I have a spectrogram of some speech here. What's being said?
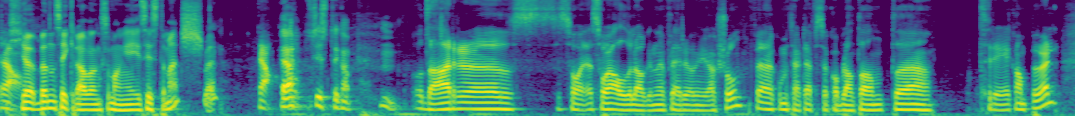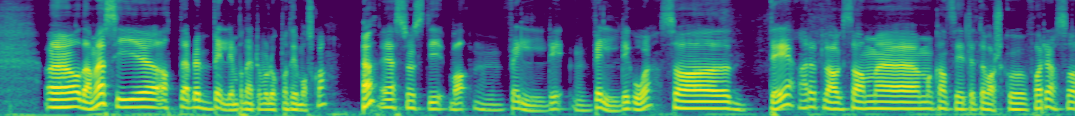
Ja. Kjøben sikra avansementet i siste match, vel? Ja, ja siste kamp. Mm. Og der uh, så jeg, så jeg alle lagene flere ganger i aksjon, for jeg kommenterte FCK bl.a. Uh, tre kamper, vel. Uh, og der må jeg si at jeg ble veldig imponert over Lokomotiv Moskva. Ja. Jeg syns de var veldig, veldig gode. Så det er et lag som eh, man kan si et lite varsko for. Altså,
